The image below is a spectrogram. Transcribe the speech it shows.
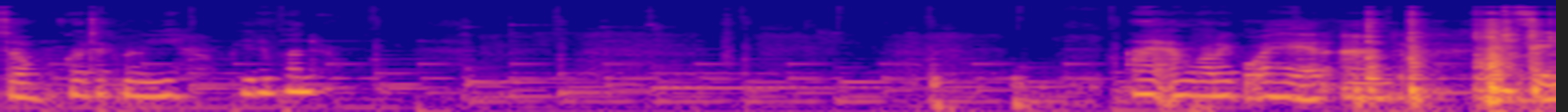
So I'm to take my beauty blender. I am going to go ahead and see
